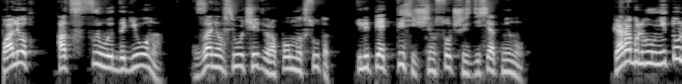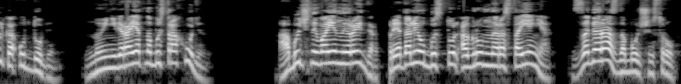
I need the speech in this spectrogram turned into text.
Полет от Сциллы до Геона занял всего четверо полных суток или 5760 минут. Корабль был не только удобен, но и невероятно быстроходен. Обычный военный рейдер преодолел бы столь огромное расстояние за гораздо больший срок.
